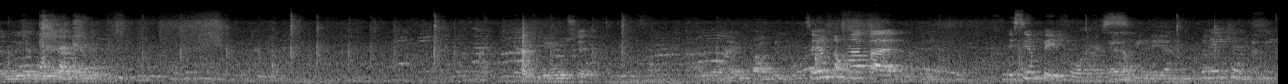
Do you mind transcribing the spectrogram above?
ano yan, nangyari mo? Minus eh. Ano nga yung family? So yung pang-apat is yung pale horse. Revelation 6,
